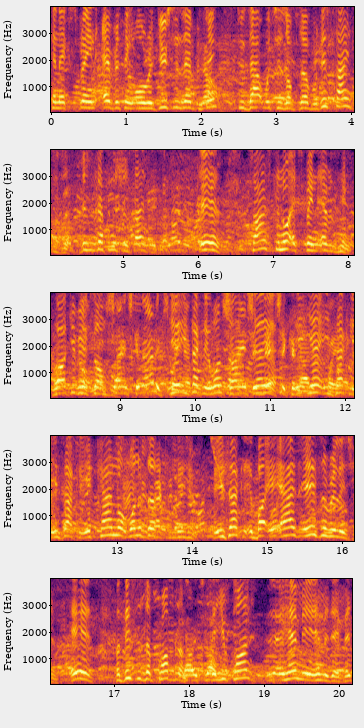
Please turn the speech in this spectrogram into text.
can explain everything or reduces everything No. to that which is observable. This is scientism. This is definition of scientism. It is. Science cannot explain everything. Well, I'll give you an example. science cannot explain Yeah, exactly. everything. Science yeah, admits yeah. it cannot Yeah, explain exactly, everything. exactly. It cannot. One of the Science is not religion. exactly, but it has. It is a religion. It is. But this is the problem. No, it's not That you religion. can't hear me, hear me, David.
